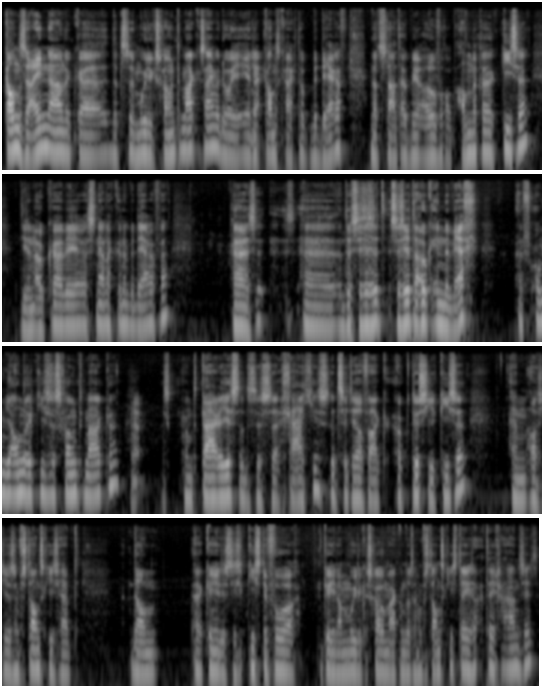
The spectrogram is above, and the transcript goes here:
kan zijn. Namelijk eh, dat ze moeilijk schoon te maken zijn, waardoor je eerder Ja. kans krijgt op bederf. Dat slaat ook weer over op andere kiezen, die dan ook eh, weer sneller kunnen bederven. Ze, dus ze, zit- ze zitten ook in de weg om je andere kiezen schoon te maken. Ja. Dus, want caries, dat is dus eh, gaatjes, dat zit heel vaak ook tussen je kiezen. En als je dus een verstandskies hebt, dan eh, kun je dus die kies ervoor kun je dan moeilijker schoonmaken omdat er een verstandskies tegen, tegenaan zit.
